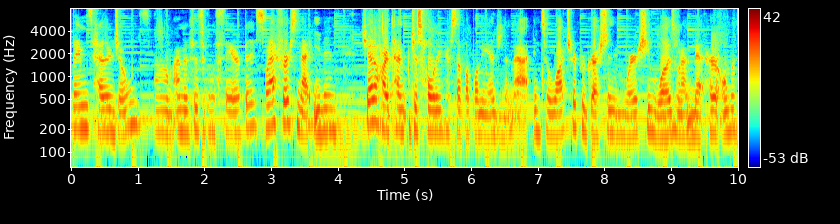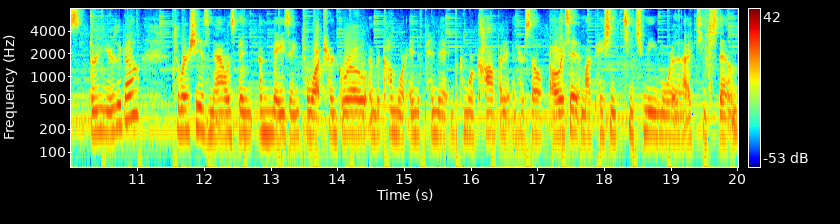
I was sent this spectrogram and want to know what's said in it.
My name is Heather Jones. Um, I'm a physical therapist. When I first met Eden, she had a hard time just holding herself up on the edge of the mat. And to watch her progression and where she was when I met her almost three years ago, to where she is now has been amazing to watch her grow and become more independent and become more confident in herself. I always say that my patients teach me more than I teach them.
